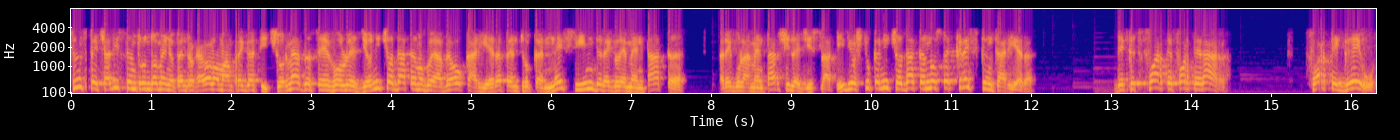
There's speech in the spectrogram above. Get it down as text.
sunt specialist într-un domeniu pentru că acolo m-am pregătit și urmează să evoluez. Eu niciodată nu voi avea o carieră pentru că nefiind reglementată regulamentar și legislativ, eu știu că niciodată nu o să cresc în carieră. Decât foarte, foarte rar. Foarte greu.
